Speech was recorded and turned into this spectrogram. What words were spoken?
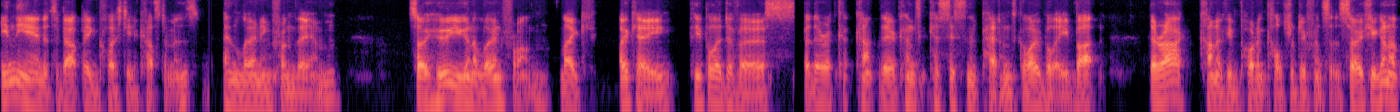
In the end, it's about being close to your customers and learning from them. So, who are you going to learn from? Like, okay, people are diverse, but there are there are consistent patterns globally. But there are kind of important cultural differences. So if you're gonna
